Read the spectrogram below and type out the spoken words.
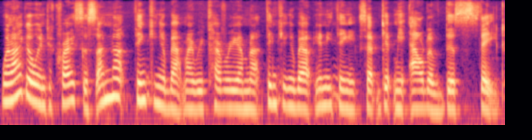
When I go into crisis, I'm not thinking about my recovery, I'm not thinking about anything except get me out of this state.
